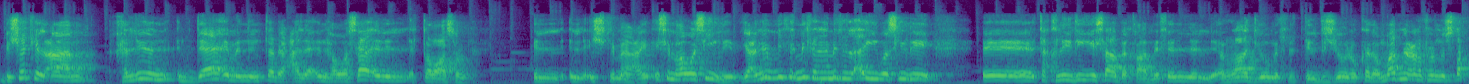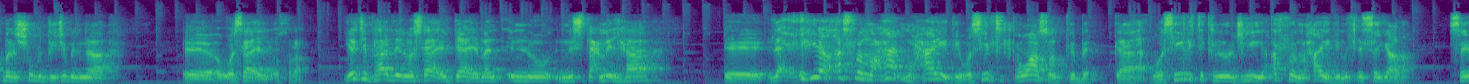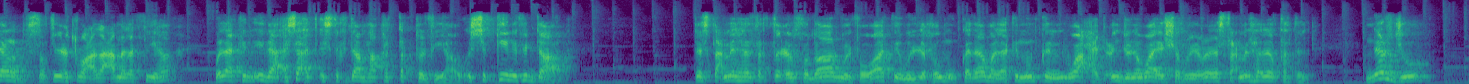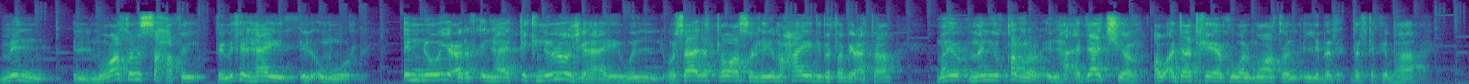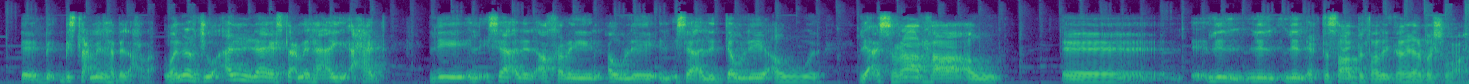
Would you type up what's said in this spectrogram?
بشكل عام خلينا دائما ننتبه على إنها وسائل التواصل الاجتماعي. اسمها وسيلة. يعني مثل مثل مثل أي وسيلة إيه، تقليدية سابقة مثل الراديو مثل التلفزيون وكذا. وما بنعرف المستقبل شو بده يجيب لنا آه، وسائل أخرى. يجب هذه الوسائل دائما أنه نستعملها آه، هي أصلا محايدة. وسيلة التواصل كوسيلة تكنولوجية أصلا محايدة مثل السيارة، السيارة بتستطيع تروح على عملك فيها ولكن إذا أسأت استخدامها قد تقتل فيها، والسكينة في الدار. تستعملها لتقطيع الخضار والفواكه واللحوم وكذا ولكن ممكن واحد عنده نوايا شريرة يستعملها للقتل. نرجو من المواطن الصحفي في مثل هاي الأمور إنه يعرف انها التكنولوجيا هاي والوسائل التواصل هي محايدة بطبيعتها. من يقرر إنها أداة شر أو أداة خير هو المواطن اللي بيرتكبها آه، بيستعملها بالأحرى. ونرجو أن لا يستعملها أي أحد للإساءة للآخرين أو للإساءة للدولة أو لأسرارها أو آه، للاقتصاد بطريقة غير مشروعة.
